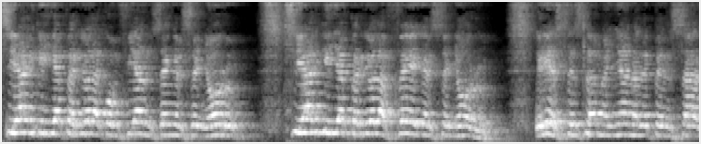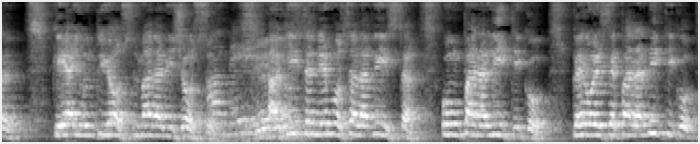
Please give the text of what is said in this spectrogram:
si alguien ya perdió la confianza en el Señor, si alguien ya perdió la fe en el Señor, esta es la mañana de pensar que hay un Dios maravilloso. Aquí tenemos a la vista un paralítico, pero ese paralítico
